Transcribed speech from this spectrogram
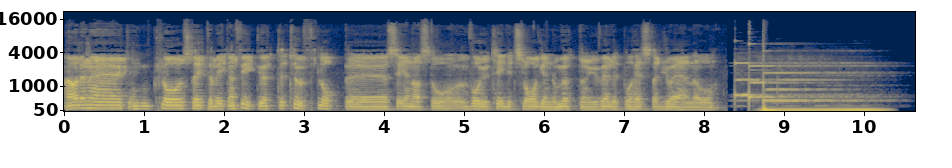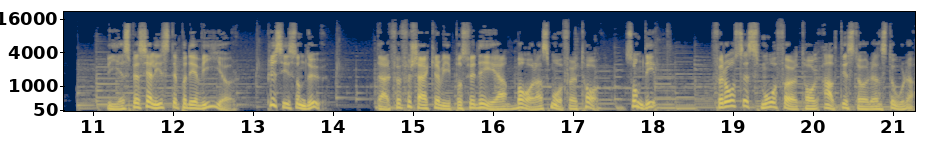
Ja, den är klar streckfavorit. Den fick ju ett tufft lopp eh, senast och var ju tidigt slagen. Då mötte hon ju väldigt bra hästar, Joanna och... Vi är specialister på det vi gör, precis som du. Därför försäkrar vi på Swedea bara småföretag, som ditt. För oss är små företag alltid större än stora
